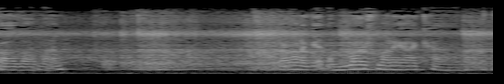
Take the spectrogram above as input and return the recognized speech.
cars up, man. I want to get the most money I can.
